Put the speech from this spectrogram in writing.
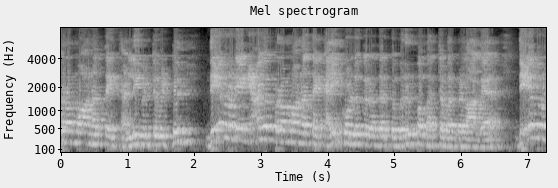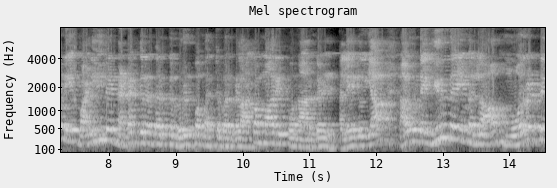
பிரமாணத்தை தள்ளிவிட்டு விட்டு தேவனுடைய நியாய பிரமாணத்தை கை கொள்ளுகிறதற்கு விருப்பமற்றவர்களாக தேவனுடைய வழியில நடக்கிறதற்கு விருப்பமற்றவர்களாக மாறி போனார்கள் அலேலுயா அவருடைய இருதயம் எல்லாம் முரட்டு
